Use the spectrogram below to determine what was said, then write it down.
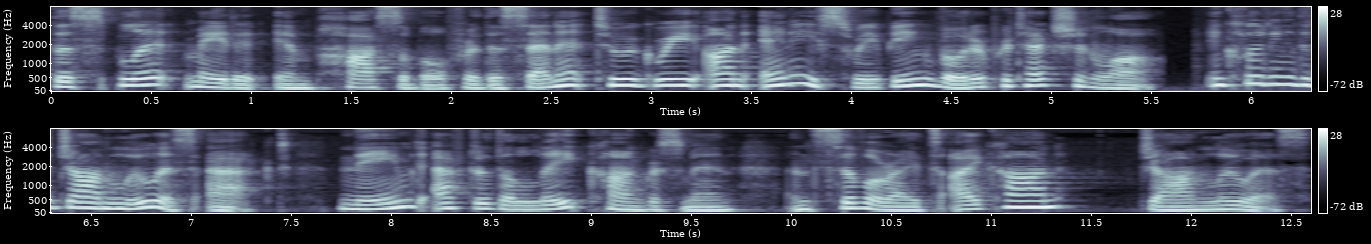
The split made it impossible for the Senate to agree on any sweeping voter protection law, including the John Lewis Act, named after the late Congressman and civil rights icon, John Lewis.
